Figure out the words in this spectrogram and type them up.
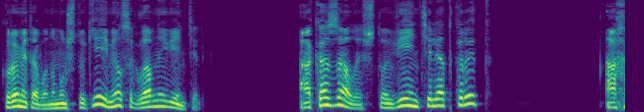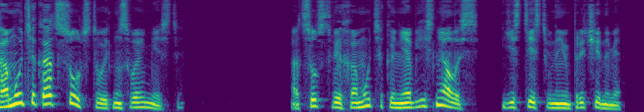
Кроме того, на мундштуке имелся главный вентиль. Оказалось, что вентиль открыт, а хомутик отсутствует на своем месте. Отсутствие хомутика не объяснялось естественными причинами.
